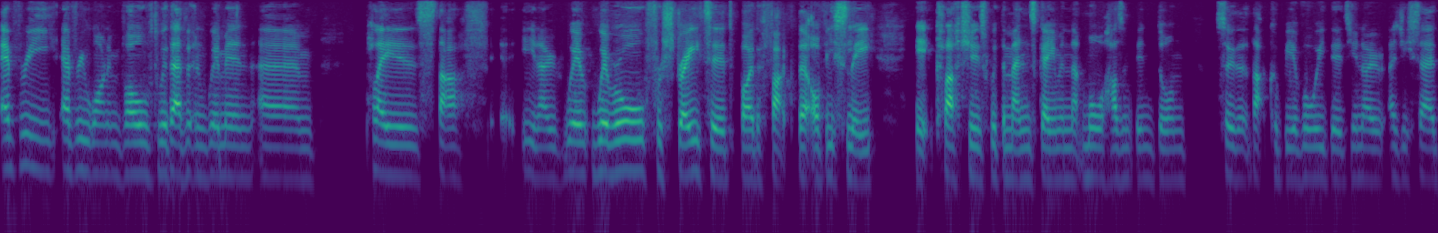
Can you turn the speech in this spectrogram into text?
every everyone involved with Everton women. Um, players, staff, you know, we're we're all frustrated by the fact that obviously it clashes with the men's game and that more hasn't been done so that that could be avoided. You know, as you said,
